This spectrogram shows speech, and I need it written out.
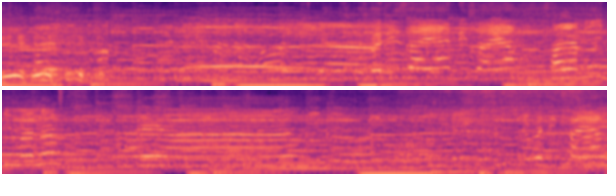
Oh iya. coba disayang disayang Sayangnya gimana? Sayang gitu. coba disayang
